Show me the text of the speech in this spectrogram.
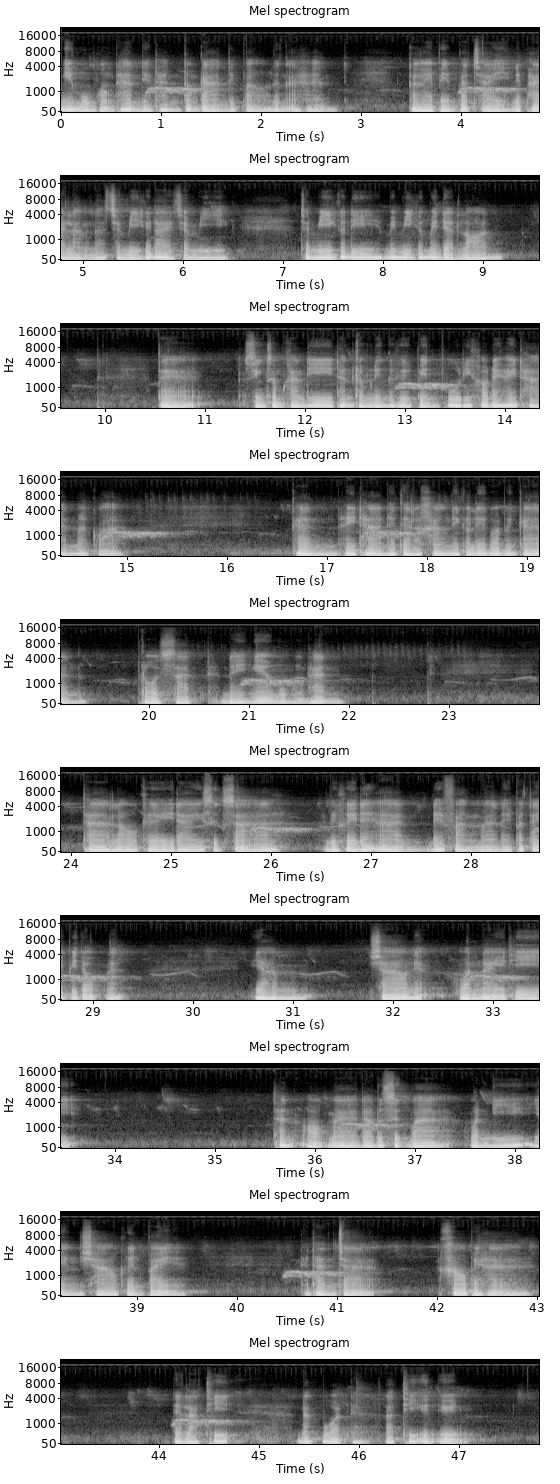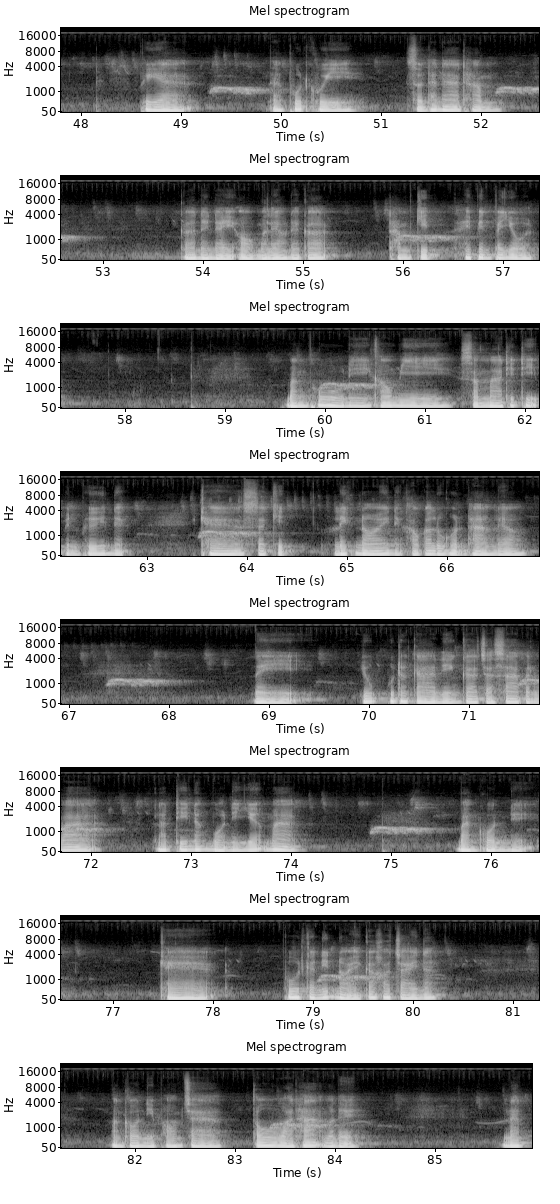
แง่มุมของท่านเนี่ยท่านต้องการหรือเปล่าเรื่องอาหาร ก็ให้เป็นปัจจัยในภายหลังนะจะมีก็ได้จะมี จะมีก็ดีไม่มีก็ไม่เดือดร้อน แต่สิ่งสำคัญที่ท่านคำนึงก็คือเป็นผู้ที่เขาได้ให้ทานมากกว่า การให้ทานในแต่ละครั้งเนี่ยก็เรียกว่าเป็นการโปรดสัตว์ในแง่มุมของท่าน ถ้าเราเคยได้ศึกษาหรือเคยได้อ่านได้ฟังมาในพระไตรปิฎกนะ ยามเช้าเนี่ยวันไหนที่ ท่านออกมาแล้วรู้สึกว่าวันนี้ยังเช้าเกินไปท่านจะเข้าไปหา ในลัทธินักบวชลัทธิอื่นๆ เพื่อพูดคุยสนทนาธรรม ก็ไหนๆออกมาแล้วเนี่ยก็ทำกิจให้เป็นประโยชน์ บางผู้นี่เขามีสัมมาทิฏฐิเป็นพื้นเนี่ยแค่สกิดเล็กน้อยเนี่ยเขาก็รู้หนทางแล้ว ในยุคพุทธกาลเองก็จะทราบกันว่าลัทธินักบวชนี่เยอะมาก บางคนเนี่ยแค่พูดกันนิดหน่อยก็เข้าใจนะ บางคนนี่พร้อมจะโต้วาทะมาเลย นัด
